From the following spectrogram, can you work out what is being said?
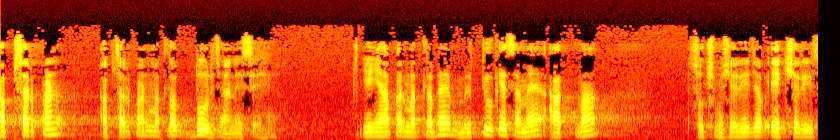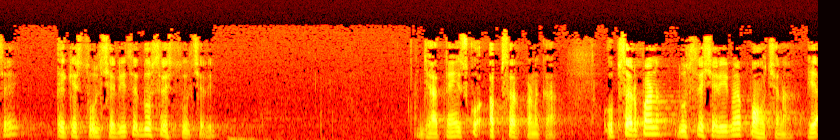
अपसर्पण अपसर्पण मतलब दूर जाने से है। ये यहाँ पर मतलब है मृत्यु के समय आत्मा सूक्ष्म शरीर जब एक शरीर से, एक स्थूल शरीर से दूसरे स्थूल शरीर जाते हैं, इसको अपसर्पण का। उपसर्पण, दूसरे शरीर में पहुँचना, या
